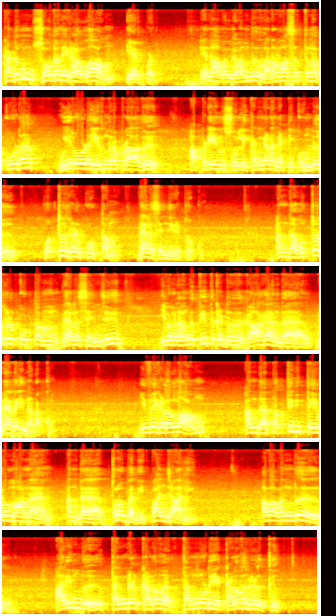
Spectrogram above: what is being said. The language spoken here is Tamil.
கடும் சோதனைகளெல்லாம் ஏற்படும். ஏன்னா அவங்க வந்து வனவாசத்தில் கூட உயிரோடு இருந்துடப்படாது அப்படின்னு சொல்லி கங்கணம் கட்டி கொண்டு ஒற்றர்கள் கூட்டம் வேலை செஞ்சுக்கிட்டு இருக்கும் அந்த ஒற்றர்கள் கூட்டம் வேலை செஞ்சு இவங்களை வந்து தீர்த்து கட்டுறதுக்காக அந்த வேலை நடக்கும். இவைகளெல்லாம் அந்த பத்தினி தெய்வமான அந்த திரௌபதி பாஞ்சாலி. அவ வந்து அறிந்து தங்கள் கணவர் தன்னுடைய கணவர்களுக்கு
